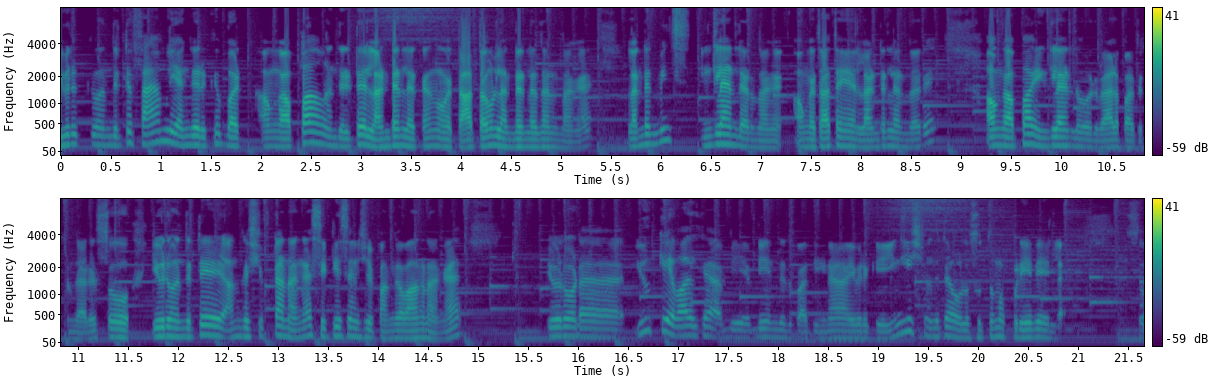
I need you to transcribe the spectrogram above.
இவருக்கு வந்துட்டு ஃபேமிலி அங்கே இருக்குது பட் அவங்க அப்பா வந்துட்டு லண்டனில் இருக்காங்க. அவங்க தாத்தாவும் லண்டனில் தான் இருந்தாங்க. லண்டன் மீன்ஸ் இங்கிலாண்டில் இருந்தாங்க. அவங்க தாத்தா லண்டனில் இருந்தார்? அவங்க அப்பா இங்கிலாண்டில் ஒரு வேலை பார்த்துட்டு இருந்தார். ஸோ இவர் வந்துட்டு அங்கே ஷிஃப்ட் ஆனாங்க. சிட்டிசன்ஷிப் அங்கே வாங்கினாங்க. இவரோட யூகே வாழ்க்கை அப்படி எப்படி இருந்தது பார்த்தீங்கன்னா இவருக்கு இங்கிலீஷ் வந்துட்டு அவ்வளோ சுத்தமாக புரியவே இல்லை. ஸோ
